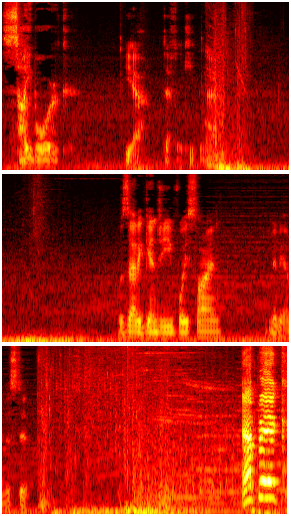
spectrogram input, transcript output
Cyborg. Yeah, definitely keeping that. Was that a Genji voice line? Maybe I missed it. Epic!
